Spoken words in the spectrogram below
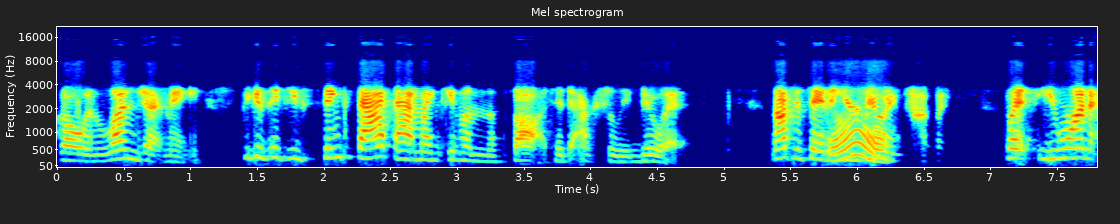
go and lunge at me." Because if you think that, that might give him the thought to actually do it. Not to say that you're Oh. doing that, but but you want to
